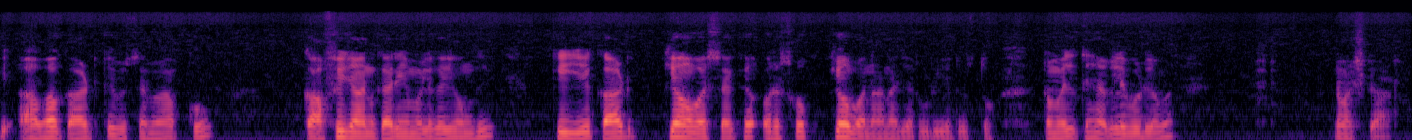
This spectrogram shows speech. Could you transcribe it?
कि आभा कार्ड के विषय में आपको काफ़ी जानकारी मिल गई होंगी कि ये कार्ड क्यों आवश्यक है और इसको क्यों बनाना ज़रूरी है दोस्तों। तो मिलते हैं अगले वीडियो में। नमस्कार।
